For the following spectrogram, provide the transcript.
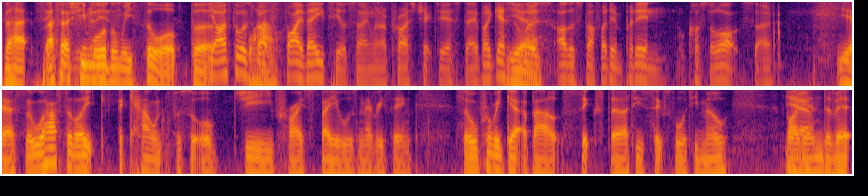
That that's 600 actually more than we thought, but yeah, I thought it was wow. about 580 or something when I price checked it yesterday. But I guess Yeah. all those other stuff I didn't put in cost a lot. So Yeah, so we'll have to like account for sort of G price fails and everything. So we'll probably get about 630, 640 mil by the end of it.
